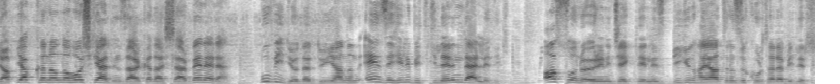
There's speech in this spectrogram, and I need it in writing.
Yap Yap kanalına hoş geldiniz arkadaşlar. Ben Eren. Bu videoda dünyanın en zehirli bitkilerini derledik. Az sonra öğrenecekleriniz bir gün hayatınızı kurtarabilir.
